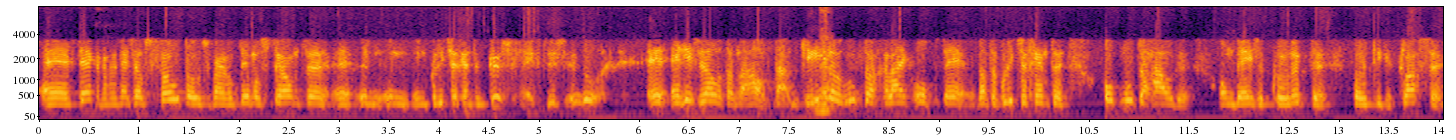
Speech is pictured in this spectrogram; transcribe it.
Eh, sterker nog, er zijn zelfs foto's waarop demonstranten een, een, een politieagent een kus geeft. Dus ik bedoel, er, er is wel wat aan de hand. Nou, Grillo roept dan gelijk op te- dat de politieagenten op moeten houden om deze corrupte politieke klasse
